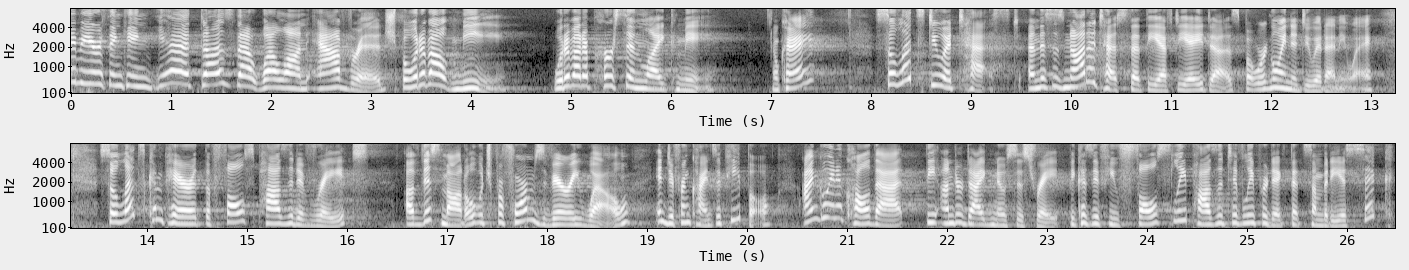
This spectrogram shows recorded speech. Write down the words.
maybe you're thinking, yeah, it does that well on average, but what about me? What about a person like me? Okay? So let's do a test. And this is not a test that the FDA does, but we're going to do it anyway. So let's compare the false positive rate of this model, which performs very well in different kinds of people. I'm going to call that the underdiagnosis rate, because if you falsely positively predict that somebody is sick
